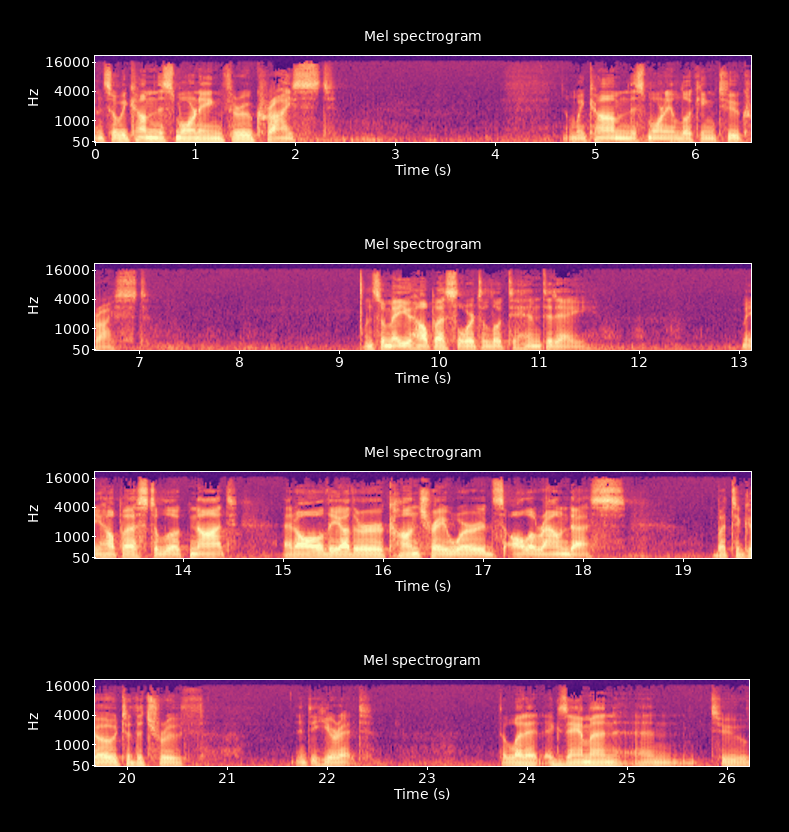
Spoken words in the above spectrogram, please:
And so we come this morning through Christ. And we come this morning looking to Christ. And so may you help us, Lord, to look to Him today. May you help us to look not at all the other contrary words all around us, but to go to the truth and to hear it, to let it examine and to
